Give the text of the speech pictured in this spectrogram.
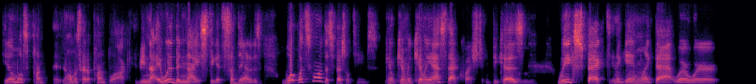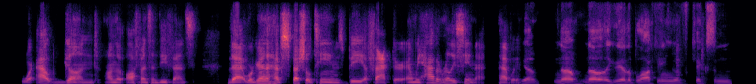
he almost punt, almost had a punt block. It'd be not, it would have been nice to get something out of this. What what's going on with the special teams? Can, can we can we ask that question? Because mm-hmm. we expect in a game like that where we're we're outgunned on the offense and defense that we're going to have special teams be a factor, and we haven't really seen that, have we? Yeah, no, no, like yeah, the blocking of kicks and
